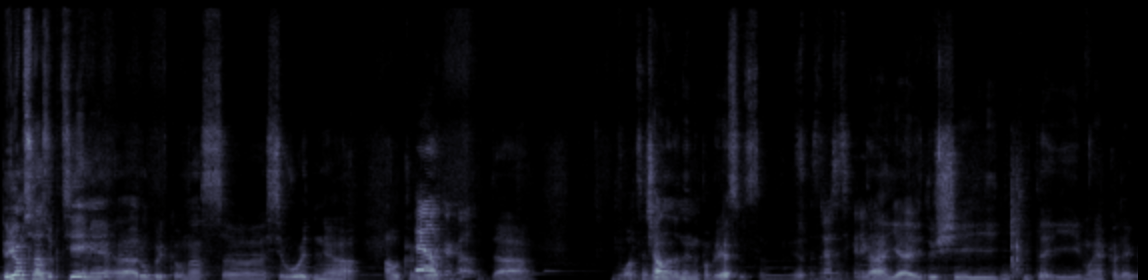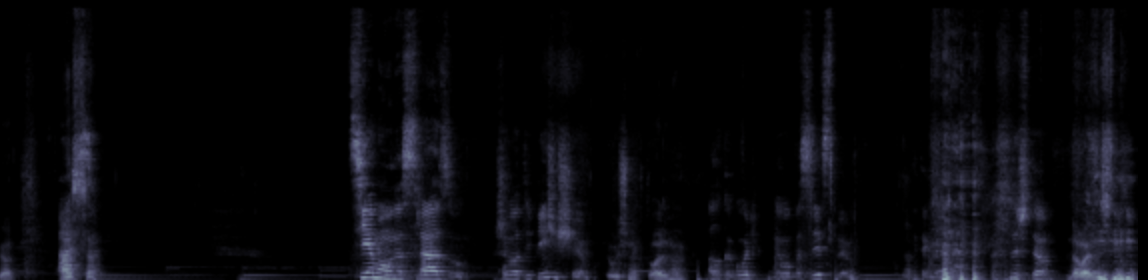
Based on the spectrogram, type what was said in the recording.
перейдем сразу к теме. Э, Рубрика у нас э, сегодня алкоголь. Алкоголь. Да. Вот, сначала надо, наверное, поприветствоваться. Привет. Здравствуйте, коллега. Да, я ведущий Никита и моя коллега Ася. Тема у нас сразу животрепещущая. И очень актуальная. Алкоголь, его последствия Да. и так далее. Ну что, Давай начнем.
